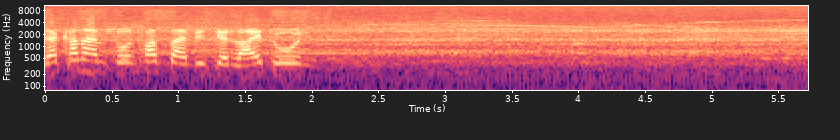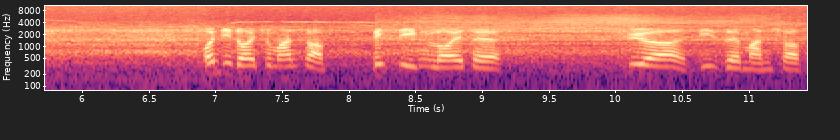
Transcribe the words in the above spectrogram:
der kann einem schon fast ein bisschen leid tun. Und die deutsche Mannschaft, richtigen Leute für diese Mannschaft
